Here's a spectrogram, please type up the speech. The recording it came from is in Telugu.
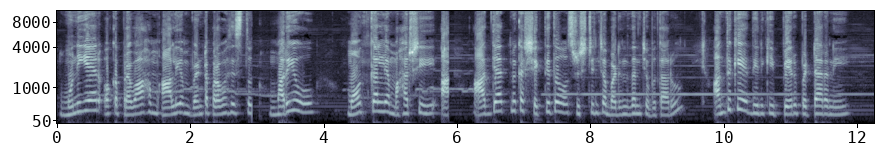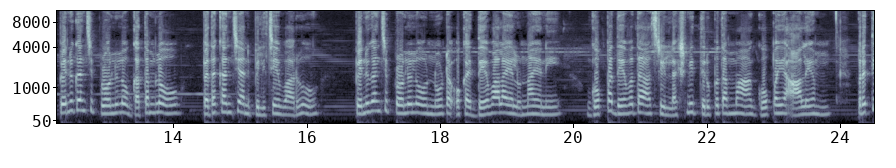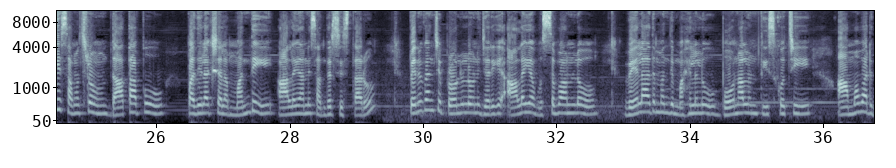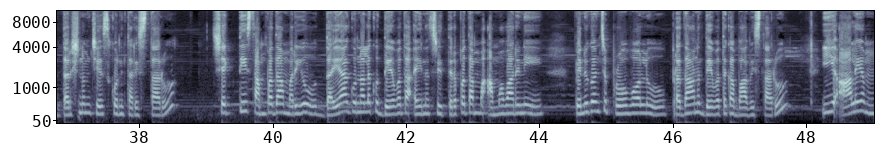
మునియేర్ ఒక ప్రవాహం ఆలయం వెంట ప్రవహిస్తూ మరియు మౌద్గల్య మహర్షి ఆధ్యాత్మిక శక్తితో సృష్టించబడినదని చెబుతారు. అందుకే దీనికి పేరు పెట్టారని పెనుగంచి ప్రోలులో గతంలో పెదకంచి అని పిలిచేవారు. పెనుగంచి ప్రోలులో నూట ఒక దేవాలయాలు ఉన్నాయని గొప్ప దేవత శ్రీ లక్ష్మీ తిరుపతమ్మ గోపయ్య ఆలయం ప్రతి సంవత్సరం దాదాపు పది లక్షల మంది ఆలయాన్ని సందర్శిస్తారు. పెనుగంచి ప్రోలులోని జరిగే ఆలయ ఉత్సవాల్లో వేలాది మంది మహిళలు బోనాలను తీసుకొచ్చి ఆ అమ్మవారి దర్శనం చేసుకొని తరిస్తారు. శక్తి సంపద మరియు దయాగుణాలకు దేవత అయిన శ్రీ తిరుపతమ్మ అమ్మవారిని పెనుగంచి ప్రోవోలు ప్రధాన దేవతగా భావిస్తారు. ఈ ఆలయం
